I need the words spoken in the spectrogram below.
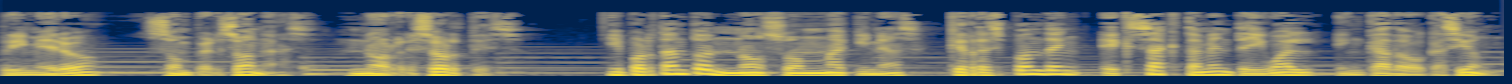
Primero, son personas, no resortes, y por tanto no son máquinas que responden exactamente igual en cada ocasión.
